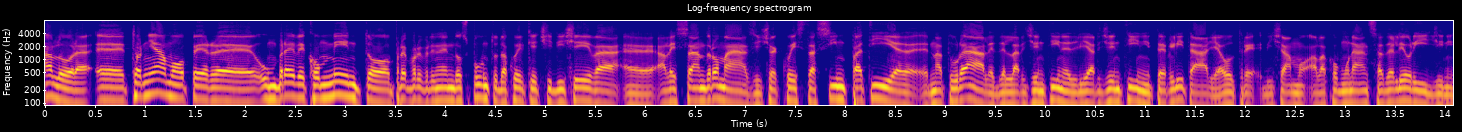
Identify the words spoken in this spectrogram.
Allora, eh, torniamo per eh, un breve commento, proprio prendendo spunto da quel che ci diceva eh, Alessandro Masi, cioè questa simpatia eh, naturale dell'Argentina e degli argentini per l'Italia, oltre diciamo, alla comunanza delle origini.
